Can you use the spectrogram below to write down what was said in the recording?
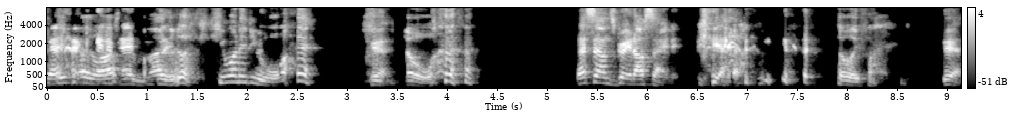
they probably lost their mind. Like, "You want to do what?" Yeah. No. that sounds great. I'll sign it. Yeah. yeah. totally fine. Yeah.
